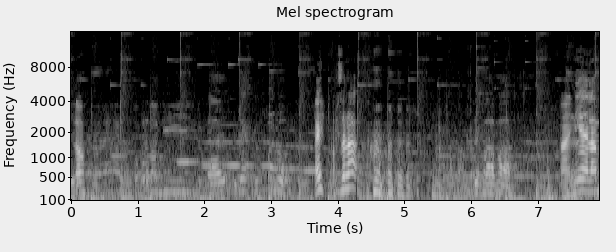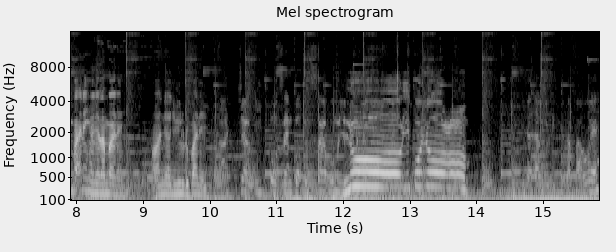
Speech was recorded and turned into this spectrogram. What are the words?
Lam. Kau bagi Zack depan tu. Eh, apa salah? Zack faham apa? Ha, ni yang lambat ni, yang lambat ni. Ha, ni Aju depan ni. Acap Ipoh sempok besar pun boleh No, Ipo no. Tidak tahu kita kita tahu eh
